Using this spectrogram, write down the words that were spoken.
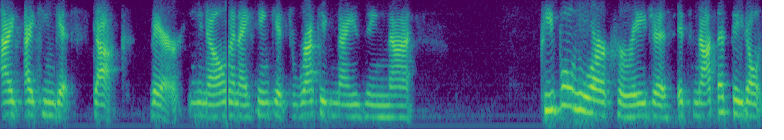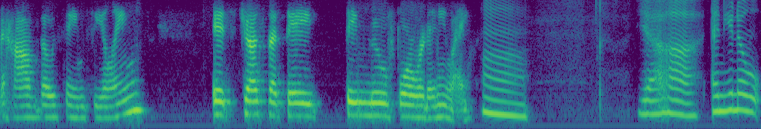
I, I can get stuck there, you know, and I think it's recognizing that people who are courageous, it's not that they don't have those same feelings. It's just that they they move forward anyway. Mm. Yeah. And you know,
